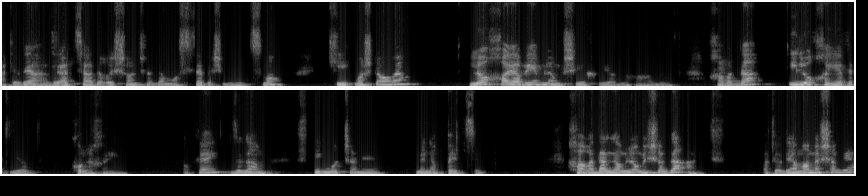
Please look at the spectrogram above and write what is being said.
אתה יודע, זה הצעד הראשון שאדם עושה בשביל עצמו, כי כמו שאתה אומר, לא חייבים להמשיך להיות בחרדות. חרדה היא לא חייבת להיות כל החיים, אוקיי? זה גם סטיגמות שאני מנפצת. חרדה גם לא משגעת. אתה יודע מה משגע?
